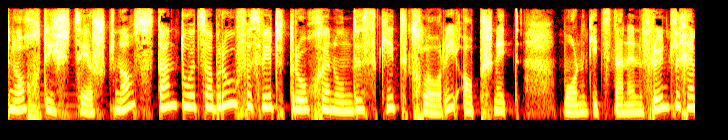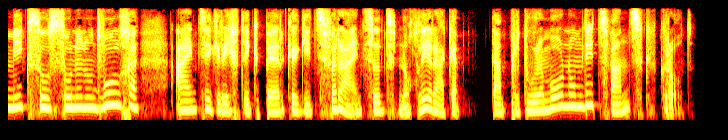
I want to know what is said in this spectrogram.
Die Nacht ist zuerst nass, dann tut es aber auf, es wird trocken und es gibt klare Abschnitte. Morgen gibt es dann einen freundlichen Mix aus Sonne und Wolken. Einzig Richtung Berge gibt es vereinzelt noch ein bisschen Regen. Temperaturen morgen um die 20 Grad.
